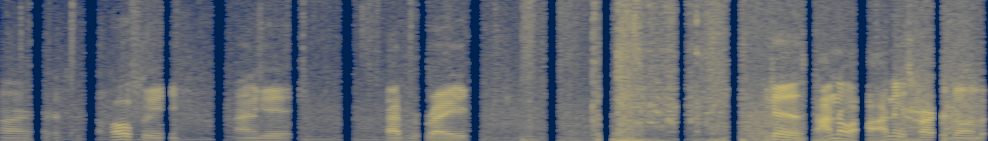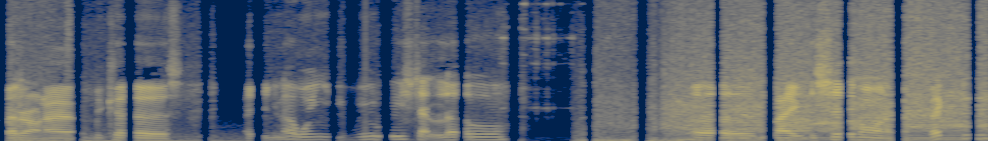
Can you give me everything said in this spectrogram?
Alright. Hopefully, I can get copyrighted. Because I know I need to start doing better on that. Because, like, you know, when you, when you reach that level uh, like the shit gonna affect you,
